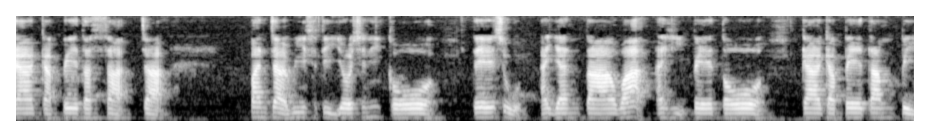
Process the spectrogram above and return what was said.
กากะเปตัสสะจะปัญจวีสติโยชนิโก เตสุอยันตาวะ อหิเปโต กากะเปตัมปิ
